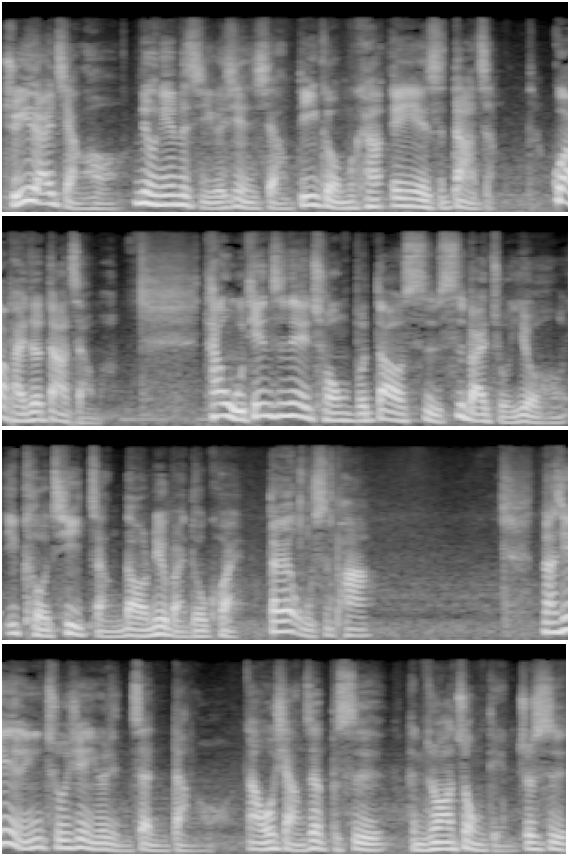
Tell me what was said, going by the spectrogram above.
举例来讲，哈，六年的几个现象，第一个我们看 A S 大涨，挂牌就大涨嘛，它五天之内从不到四四百左右，哈，一口气涨到六百多块，大概五十趴。那今天已经出现有点震荡哦。那我想这不是很重要重点，就是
